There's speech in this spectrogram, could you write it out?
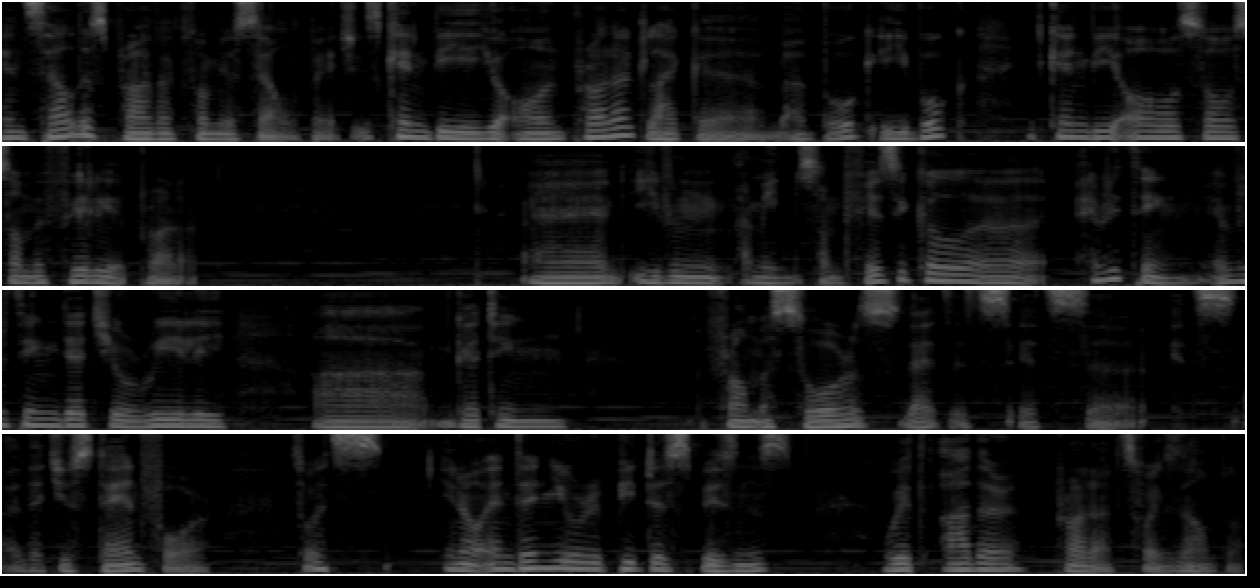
and sell this product from your sales page. It can be your own product, like a, a book, ebook. It can be also some affiliate product, and even, I mean, some physical, uh, everything, everything that you're really uh, getting from a source that it's it's uh, it's uh, that you stand for. So it's you know, and then you repeat this business with other products, for example.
